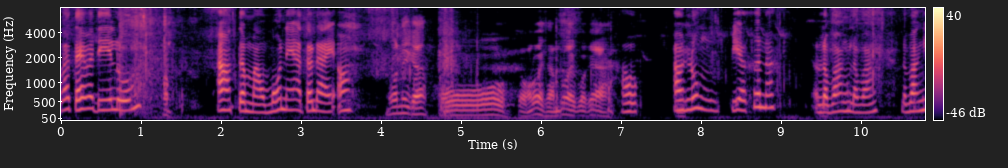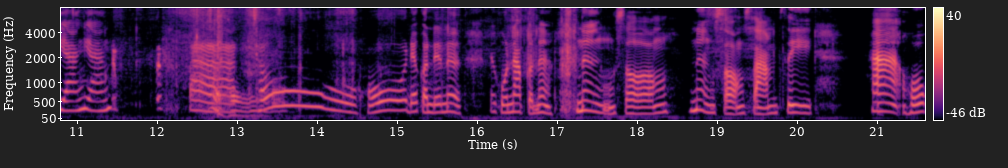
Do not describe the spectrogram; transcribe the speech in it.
ว่าแต่ว่าดีลุงครับเอาแต่เหมาโมเนี่ยเท่าใดอ๋อ มดนี่กะโอ้สองร้อยสามร้อยกว่ากะเอา เอาลุงเปียขึ้นนะ ระวังระวัง ระวังยางยางปาดโชโหเดี๋ยวก่อนเดี๋ยวเนอะเดี๋ยวกูนับก่อนเนอะหนึ่งสองหนึ่งสองสามสี่ห้าหก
